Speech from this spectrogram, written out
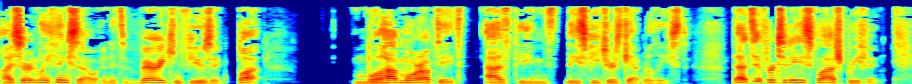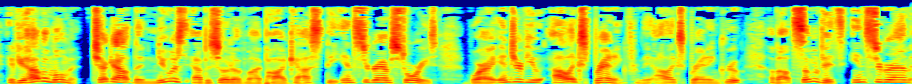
I certainly think so, and it's very confusing, but we'll have more updates as these, these features get released. That's it for today's flash briefing. If you have a moment, check out the newest episode of my podcast, The Instagram Stories, where I interview Alex Branning from the Alex Branning Group about some of his Instagram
